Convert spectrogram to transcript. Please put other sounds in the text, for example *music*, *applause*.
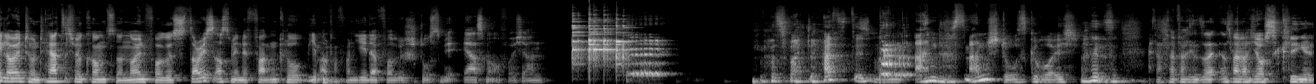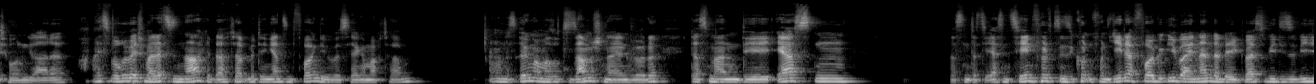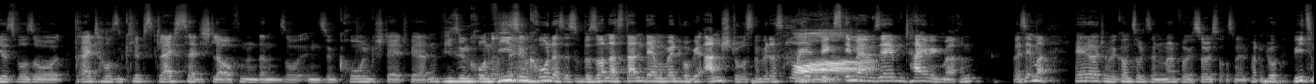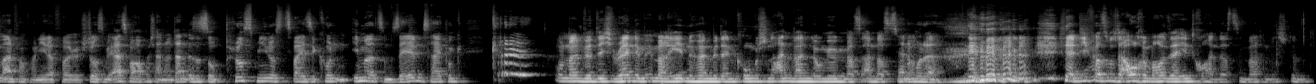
Hey Leute und herzlich willkommen zu einer neuen Folge Stories aus dem Elefantenklo. Wie am Anfang von jeder Folge stoßen wir erstmal auf euch an. Was war das denn? Das war ein anderes Anstoßgeräusch. *laughs* Das war einfach, das war einfach Joshs Klingelton gerade. Weißt du, worüber ich mal letztens nachgedacht habe mit den ganzen Folgen, die wir bisher gemacht haben? Und das irgendwann mal so zusammenschneiden würde, dass man die ersten, was sind das, die ersten 10, 15 Sekunden von jeder Folge übereinander legt. Weißt du, wie diese Videos, wo so 3000 Clips gleichzeitig laufen und dann so in Synchron gestellt werden. Wie synchron das Wie ist, synchron das ist und besonders dann der Moment, wo wir anstoßen, wenn wir das Oh. halbwegs immer im selben Timing machen. Weil es ja immer, hey Leute, willkommen zurück zu einer neuen Folge Stories aus dem Elefantenklo. Wie zum Anfang von jeder Folge stoßen wir erstmal auf euch an und dann ist es so plus minus zwei Sekunden immer zum selben Zeitpunkt. Ja. Und man wird dich random immer reden hören mit deinen komischen Anwandlungen, irgendwas anders zu Deine machen. Mutter. *laughs* ja, die versucht auch immer unser Intro anders zu machen, das stimmt.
